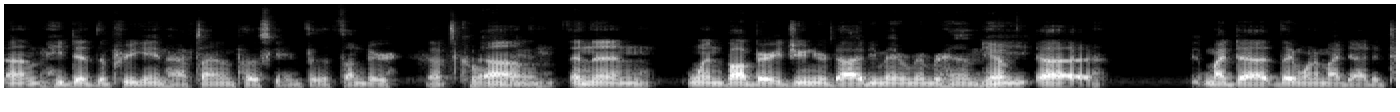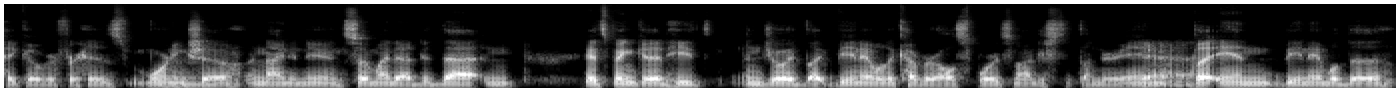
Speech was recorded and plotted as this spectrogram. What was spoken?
um he did the pregame halftime and postgame for the thunder That's cool. um and then when bob barry jr died you may remember him Yep. he uh my dad they wanted my dad to take over for his morning Mm. show at nine to noon so my dad did that and it's been good He enjoyed like being able to cover all sports not just the thunder and Yeah. but and being able to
